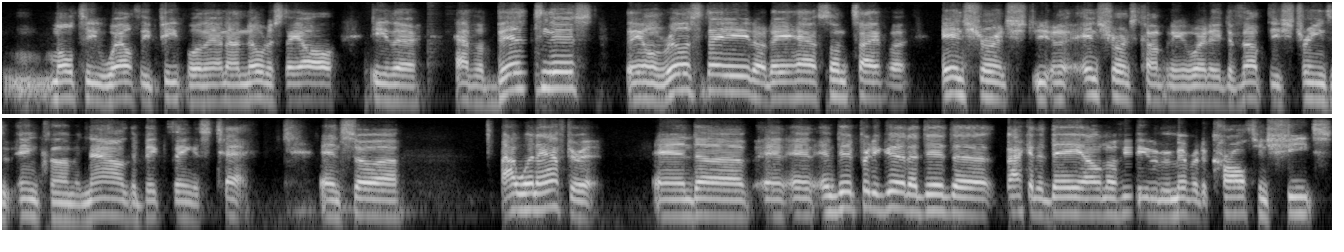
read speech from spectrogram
the multi-wealthy people, and I noticed they all either have a business, they own real estate, or they have some type of insurance insurance company where they develop these streams of income. And now the big thing is tech, and so uh, I went after it and uh, and and and did pretty good. I did uh, back in the day. I don't know if you even remember the Carleton Sheets.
